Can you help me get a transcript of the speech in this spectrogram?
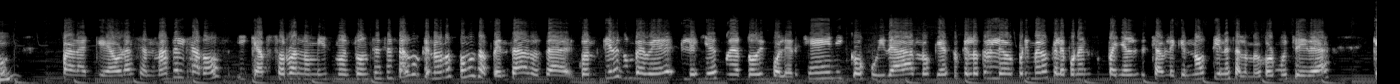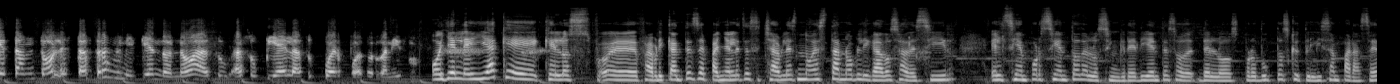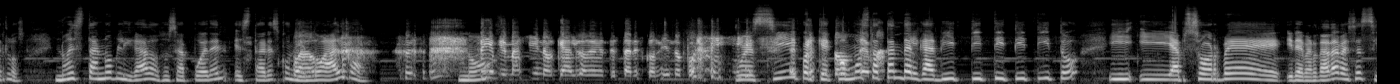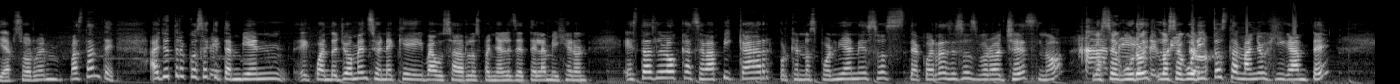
para que ahora sean más delgados y que absorban lo mismo. Entonces es algo que no nos a pensar. O sea, cuando tienes un bebé, le quieres poner todo hipoalergénico, cuidarlo, que esto, que el otro, lo primero que le ponen es un pañal desechable que no tienes a lo mejor mucha idea qué tanto le estás transmitiendo, ¿no? A su, a su piel, a su cuerpo, a su organismo. Oye, leía que, que los eh, fabricantes de pañales desechables no están obligados a decir el 100% de los ingredientes o de, los productos que utilizan para hacerlos. No están obligados, o sea, pueden estar escondiendo algo. ¿No? Sí, me imagino que algo deben de estar escondiendo por ahí. Pues sí, porque como está tan delgaditititito y, y absorbe, y de verdad a veces sí absorben bastante. Hay otra cosa que también, eh, cuando yo mencioné que iba a usar los pañales de tela, me dijeron, estás loca, se va a picar, porque nos ponían esos, ¿te acuerdas? Esos broches, ¿no? Ah, los, seguro, los seguritos tamaño gigante.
